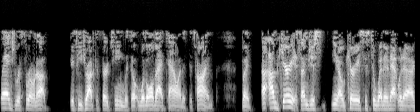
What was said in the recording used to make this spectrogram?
flags were thrown up if he dropped to 13 with with all that talent at the time. But I, I'm curious. I'm just you know curious as to whether that would uh,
